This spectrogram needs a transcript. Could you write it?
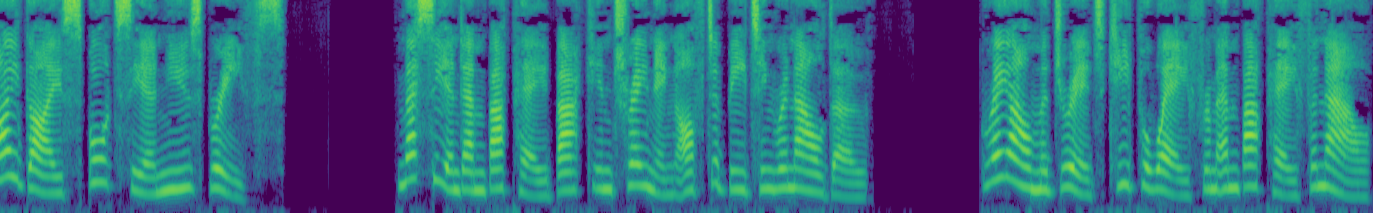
Hi guys Sportsia News Briefs. Messi and Mbappe back in training after beating Ronaldo. Real Madrid keep away from Mbappe for now.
